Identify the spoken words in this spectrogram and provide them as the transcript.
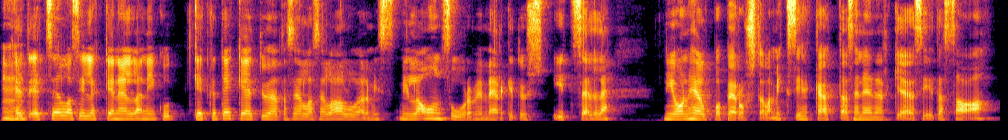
Mm. Et, et sellaisille, kenellä, niin kuin, ketkä tekee työtä sellaisella alueella, miss, millä on suurempi merkitys itselle, niin on helppo perustella, miksi he käyttää sen energiaa ja siitä saa.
